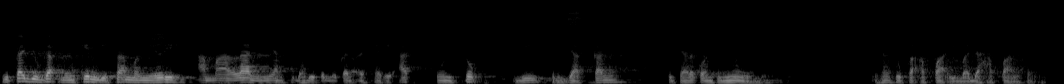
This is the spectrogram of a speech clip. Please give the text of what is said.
kita juga mungkin bisa memilih amalan yang sudah ditentukan oleh syariat untuk dikerjakan secara kontinu. Misalnya suka apa, ibadah apa misalnya.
